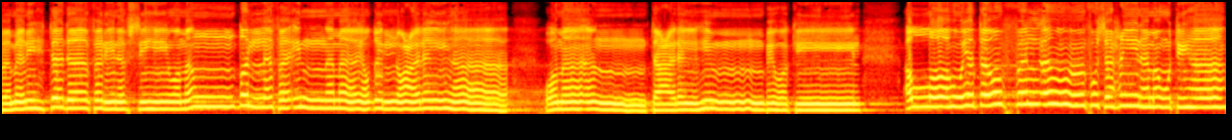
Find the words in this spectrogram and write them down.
فمن اهتدى فلنفسه ومن ضل فإنما يضل عليها وما أنت عليهم بوكيل. الله يتوفى الأنفس حين موتها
